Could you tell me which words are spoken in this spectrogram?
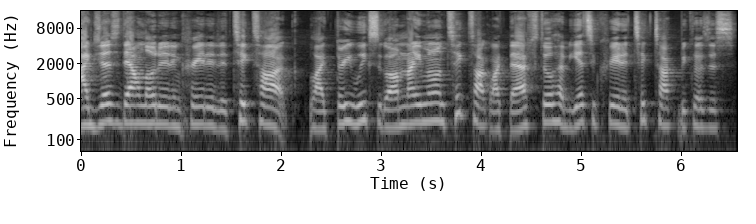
I just downloaded and created a TikTok like three weeks ago. I'm not even on TikTok like that. I still have yet to create a TikTok because it's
